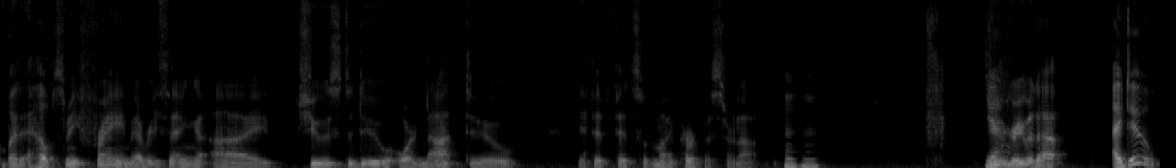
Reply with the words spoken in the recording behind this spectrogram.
but it helps me frame everything I choose to do or not do if it fits with my purpose or not. hmm Do you agree with that? I do,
